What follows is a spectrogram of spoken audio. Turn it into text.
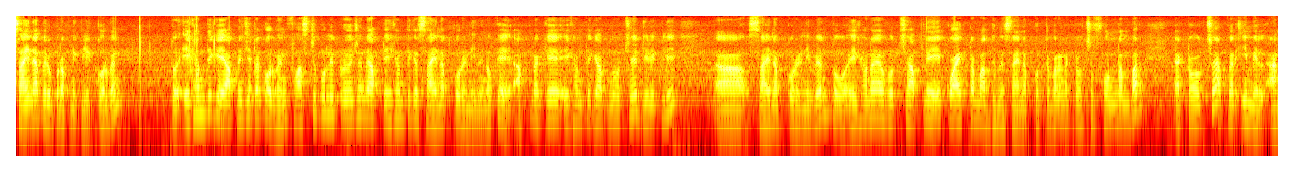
সাইন আপের উপর আপনি ক্লিক করবেন। তো এখান থেকে আপনি যেটা করবেন ফার্স্ট অফ অলে প্রয়োজনে আপনি এখান থেকে সাইন আপ করে নেবেন ওকে আপনাকে এখান থেকে আপনি হচ্ছে ডিরেক্টলি সাইন আপ করে নেবেন। তো এখানে হচ্ছে আপনি কয়েকটা মাধ্যমে সাইন আপ করতে পারেন। একটা হচ্ছে ফোন নাম্বার একটা হচ্ছে আপনার ইমেল আর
